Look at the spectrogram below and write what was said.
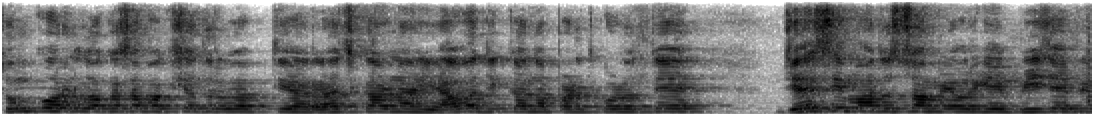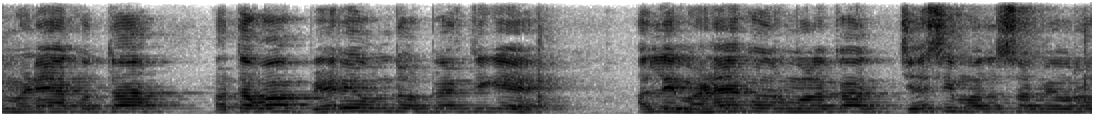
ತುಮಕೂರು ಲೋಕಸಭಾ ಕ್ಷೇತ್ರ ವ್ಯಾಪ್ತಿಯ ರಾಜಕಾರಣ ಯಾವ ದಿಕ್ಕನ್ನು ಪಡೆದುಕೊಳ್ಳುತ್ತೆ? ಜೆ ಸಿ ಮಾಧುಸ್ವಾಮಿ ಅವರಿಗೆ ಬಿಜೆಪಿ ಮಣೆ ಹಾಕುತ್ತಾ ಅಥವಾ ಬೇರೆ ಒಂದು ಅಭ್ಯರ್ಥಿಗೆ ಅಲ್ಲಿ ಮಣೆ ಹಾಕೋದ್ರ ಮೂಲಕ ಜೆ ಸಿ ಮಾಧುಸ್ವಾಮಿ ಅವರು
